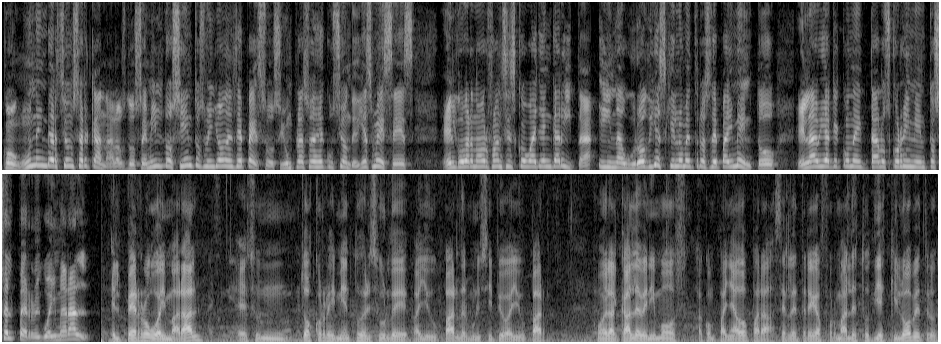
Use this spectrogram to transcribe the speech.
Con una inversión cercana a los 12.200 millones de pesos y un plazo de ejecución de 10 meses, el gobernador Francisco Valle Garita inauguró 10 kilómetros de pavimento en la vía que conecta a los corregimientos El Perro y Guaymaral. El Perro Guaymaral es un, dos corregimientos del sur de Valledupar, del municipio de Valledupar. Con el alcalde venimos acompañados para hacer la entrega formal de estos 10 kilómetros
